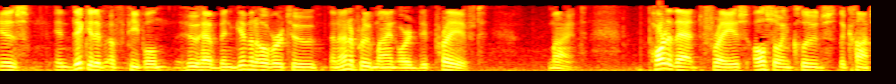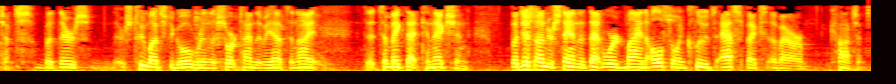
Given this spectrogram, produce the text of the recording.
is indicative of people who have been given over to an unapproved mind or a depraved mind. Part of that phrase also includes the conscience, but there's there's too much to go over in the short time that we have tonight to, to make that connection. But just understand that that word mind also includes aspects of our conscience.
